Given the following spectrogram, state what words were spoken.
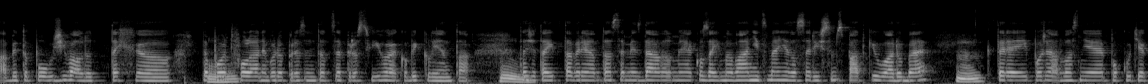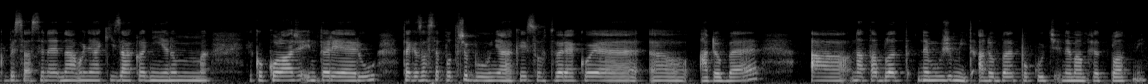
aby to používal do těch, eh, do mm-hmm. portfolia nebo do prezentace pro svého jakoby klienta. Mm. Takže tady ta varianta se mi zdá velmi jako zajímavá, nicméně zase, když jsem zpátky u Adobe, mm. který pořád vlastně, pokud jakoby se asi nejedná o nějaký základní jenom jako koláže interiéru, tak zase potřebuju nějaký software, jako je uh, Adobe, a na tablet nemůžu mít Adobe, pokud nemám předplatný.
